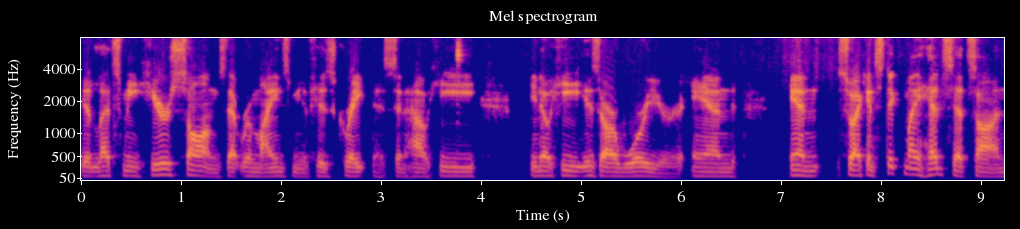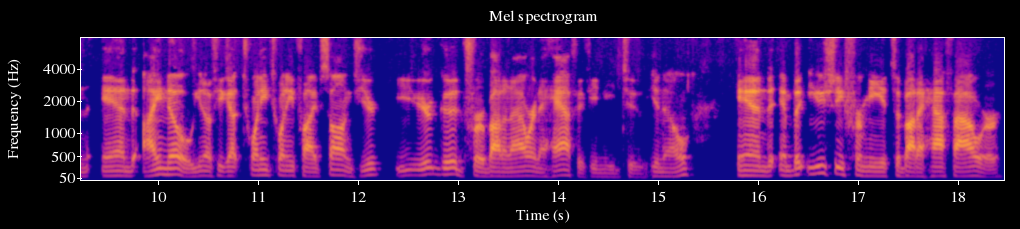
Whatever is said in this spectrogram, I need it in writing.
it lets me hear songs that reminds me of his greatness and how he, you know, he is our warrior. And and so I can stick my headsets on and I know, you know, if you got 20, 25 songs, you're you're good for about an hour and a half if you need to, you know. And and but usually for me it's about a half hour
